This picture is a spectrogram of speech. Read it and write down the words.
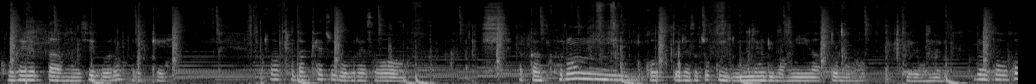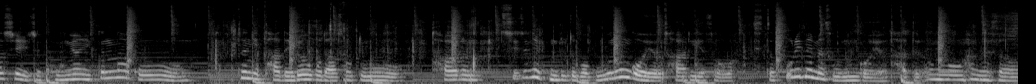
고생했다는 식으로 그렇게 토닥토닥 해주고 그래서 약간 그런 것들에서 조금 눈물이 많이 났던 것 같아요 오늘은 그래서 사실 이제 공연이 끝나고 커튼이 다 내려오고 나서도 다른 시즈니 분들도 막 우는 거예요. 자리에서 막 진짜 소리 내면서 우는 거예요. 다들 엉엉 하면서.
